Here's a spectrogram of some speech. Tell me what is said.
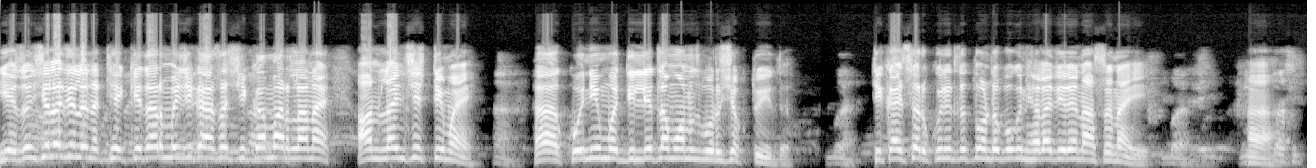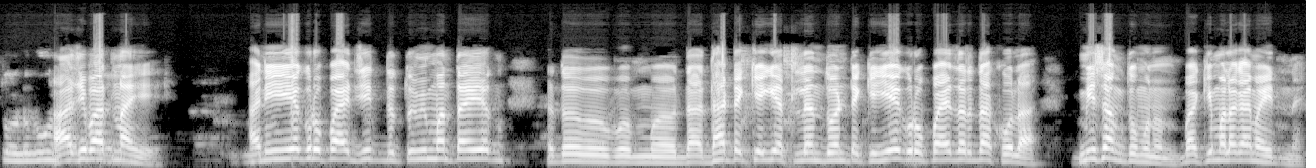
एजन्सीला दिलं ना ठेकेदार म्हणजे काय असा शिका मारला नाही. ऑनलाईन सिस्टीम आहे. हा. हा कोणी मग दिल्लीतला माणूस भरू शकतो इथं. बर. ती काय सरकुलीतलं तोंड बघून ह्याला दिलं ना असं नाही. बर. हा. असं तोंड बघून अजिबात नाही. आणि एक रुपया जी तुम्ही म्हणताय एक द- म- द- दहा टक्के घेतलं आणि दोन टक्के एक रुपया जर दाखवला मी सांगतो म्हणून. बाकी मला काय माहीत नाही.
